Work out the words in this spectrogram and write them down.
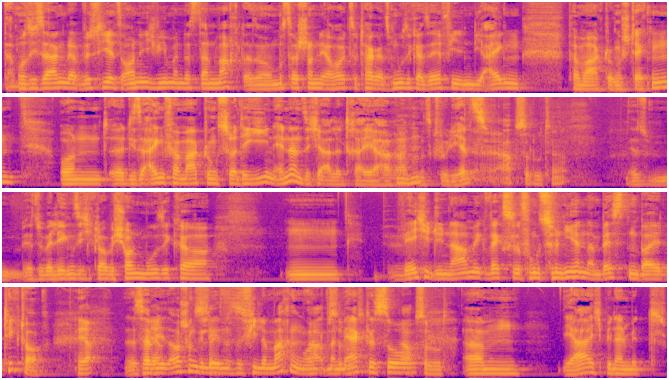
Da muss ich sagen, da wüsste ich jetzt auch nicht, wie man das dann macht. Also man muss da schon ja heutzutage als Musiker sehr viel in die Eigenvermarktung stecken. Und äh, diese Eigenvermarktungsstrategien ändern sich ja alle drei Jahre, mhm. hat man das Gefühl. Jetzt. Ja, absolut, ja. Jetzt, jetzt, überlegen sich, glaube ich, schon Musiker, mh, hm, welche Dynamikwechsel funktionieren am besten bei TikTok. Ja. Das habe ja, ich jetzt auch schon gelesen, dass es viele machen und Absolut. man merkt es so. Absolut. Ähm, ja, ich bin dann mit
